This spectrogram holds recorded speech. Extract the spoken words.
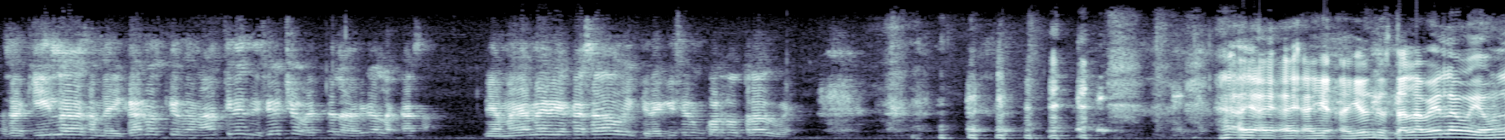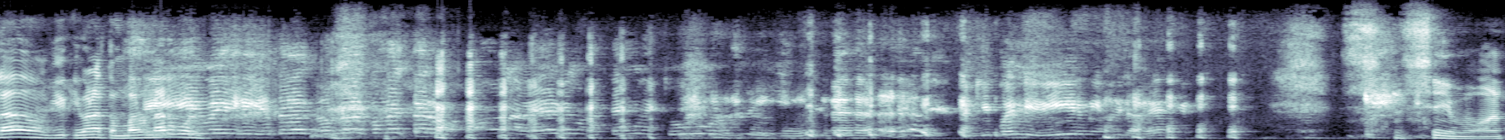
O sea, aquí las americanas que son, ah, tienes 18, vete a la verga a la casa. Mi mamá ya me había casado y quería que hiciera un cuarto atrás, güey. ahí, ahí, ahí, ahí donde está la vela, güey, a un lado, i- iban a tomar un Sí, árbol. güey, dije, yo te voy, a- ¿dónde va a comer el perro? No, la verga, lo mantengo y tú. Aquí pueden vivir, mijo, y la verga. Simón.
